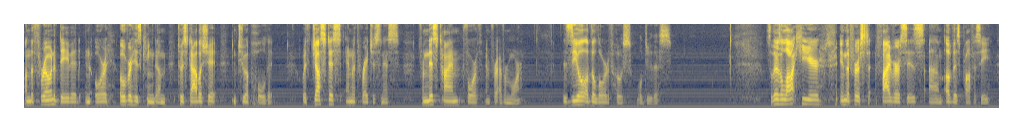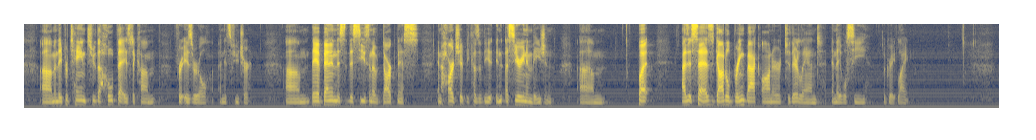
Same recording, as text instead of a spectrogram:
on the throne of David and over his kingdom, to establish it and to uphold it, with justice and with righteousness, from this time forth and forevermore. The zeal of the Lord of hosts will do this. So there's a lot here in the first five verses um, of this prophecy, um, and they pertain to the hope that is to come for Israel and its future. Um, they have been in this, this season of darkness and hardship because of the Assyrian invasion. Um, but as it says, God will bring back honor to their land, and they will see a great light.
